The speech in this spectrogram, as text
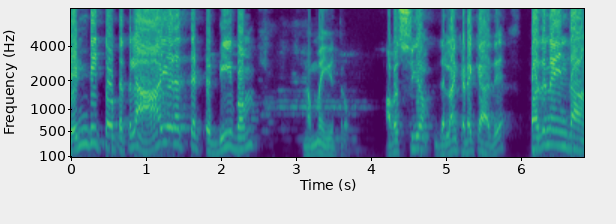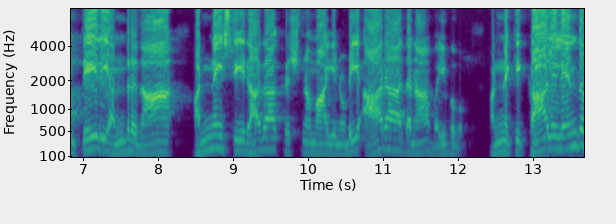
லெண்டி தோட்டத்துல ஆயிரத்தெட்டு தீபம் நம்ம ஏத்துறோம். அவசியம் இதெல்லாம் கிடைக்காது. பதினைந்தாம் தேதி அன்று தான் அன்னை ஸ்ரீ ராதாகிருஷ்ணமாயினுடைய ஆராதனா வைபவம். அன்னைக்கு காலையிலேருந்து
